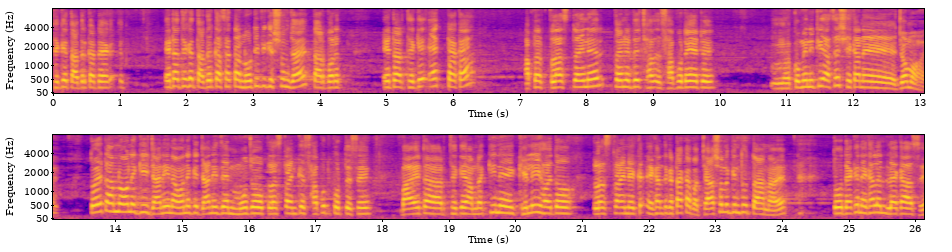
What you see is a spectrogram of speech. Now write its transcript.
থেকে তাদের কাছে এটা থেকে তাদের কাছে একটা নোটিফিকেশন যায়, তারপরে এটার থেকে এক টাকা আপনার প্লাস টাইনের টাইনের যে সাপোর্টেড কমিউনিটি আছে, সেখানে জমা হয়। তো এটা আমরা অনেকেই জানি না, অনেকে জানি যে মোজো প্লাস টাইনকে সাপোর্ট করতেছে, বা এটার থেকে আমরা কিনে খেলেই হয়তো প্লাস টাইন এখান থেকে টাকা পাচ্ছে। আসলে কিন্তু তা নয়। তো দেখেন এখানে লেখা আছে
